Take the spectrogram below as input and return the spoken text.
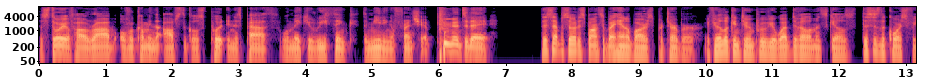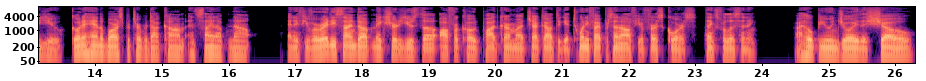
The story of how Rob overcoming the obstacles put in his path will make you rethink the meaning of friendship. Today, this episode is sponsored by Handlebars Perturber. If you're looking to improve your web development skills, this is the course for you. Go to handlebarsperturber.com and sign up now. And if you've already signed up, make sure to use the offer code PODKARMA at checkout to get 25% off your first course. Thanks for listening. I hope you enjoy the show.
